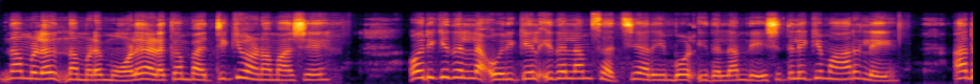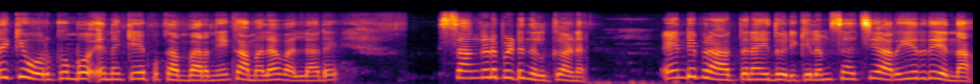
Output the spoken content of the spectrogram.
നമ്മൾ നമ്മുടെ മോളെ അടക്കം പറ്റിക്കുവാണോ മാഷേ? ഒരിക്കലെല്ലാം ഒരിക്കൽ ഇതെല്ലാം സച്ചി അറിയുമ്പോൾ ഇതെല്ലാം ദേഷ്യത്തിലേക്ക് മാറില്ലേ? അതൊക്കെ ഓർക്കുമ്പോൾ എന്നൊക്കെ പറഞ്ഞ് കമല വല്ലാതെ സങ്കടപ്പെട്ട് നിൽക്കുകയാണ് എന്റെ പ്രാർത്ഥന ഇതൊരിക്കലും സച്ചി അറിയരുത് എന്ന.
